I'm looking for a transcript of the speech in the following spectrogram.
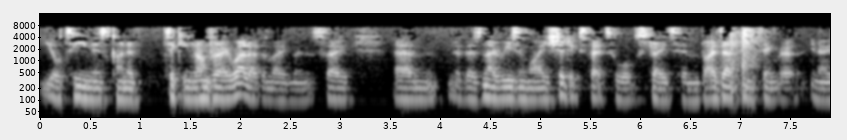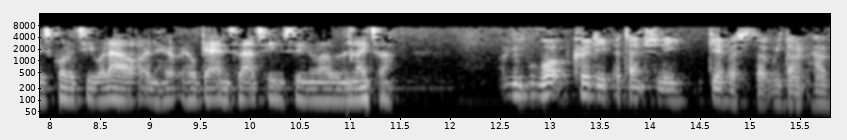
your team is kind of ticking along very well at the moment. So, um, there's no reason why he should expect to walk straight in, but I definitely think that, you know, his quality will out and he'll, he'll get into that team sooner rather than later. I mean, what could he potentially give us that we don't have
